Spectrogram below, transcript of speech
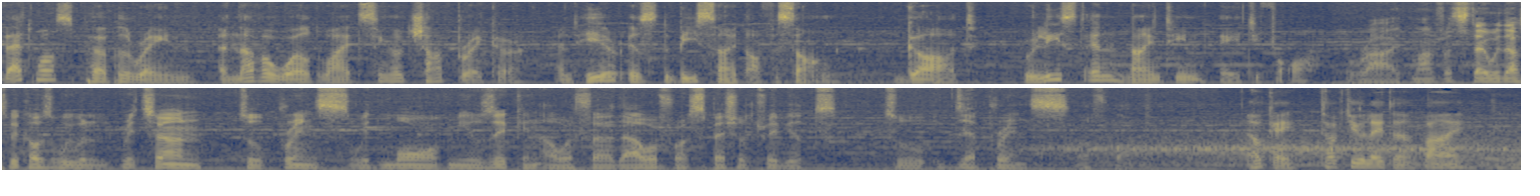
That was Purple Rain, another worldwide single chart breaker, and here is the B side of the song, God, released in 1984. Right, Manfred, stay with us because we will return to Prince with more music in our third hour for a special tribute to the Prince of Pop. Okay, talk to you later. Bye.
